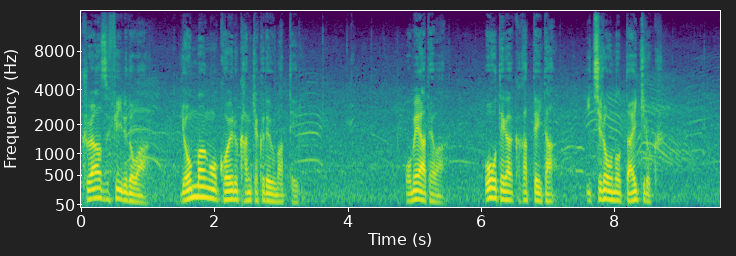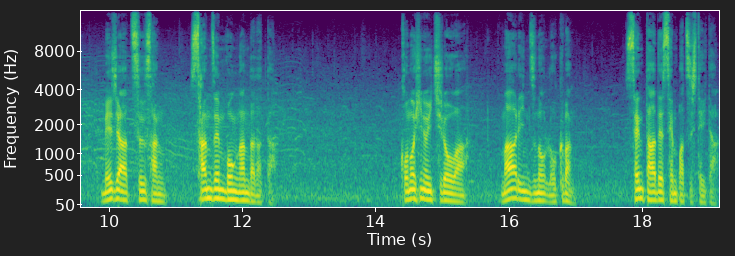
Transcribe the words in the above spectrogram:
クアーズフィールドは4万を超える観客で埋まっている。お目当ては大手がかかっていたイチローの大記録。メジャー通算3000本安打だった。この日のイチローはマーリンズの6番。センターで先発していた。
